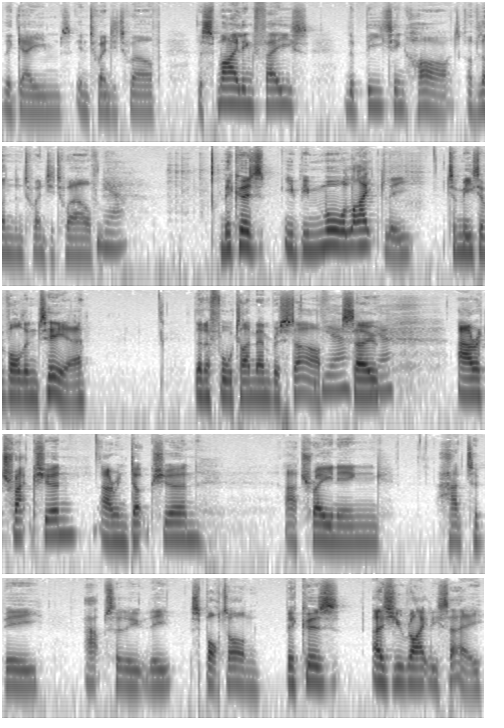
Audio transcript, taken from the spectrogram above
the games in 2012. The smiling face, the beating heart of London 2012. Yeah. Because you'd be more likely to meet a volunteer than a full time member of staff. Yeah. So yeah. our attraction, our induction, our training had to be absolutely spot on because, as you rightly say,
